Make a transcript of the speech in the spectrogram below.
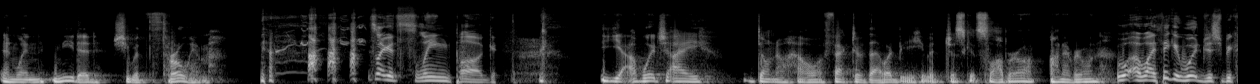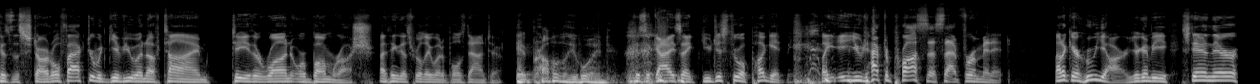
and when needed, she would throw him. It's like a sling pug. yeah, which I don't know how effective that would be. He would just get slobber on, on everyone. Well, I think it would just because the startle factor would give you enough time to either run or bum rush. I think that's really what it boils down to. It probably would. Because the guy's like, you just threw a pug at me. Like, you'd have to process that for a minute. I don't care who you are. You're going to be standing there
